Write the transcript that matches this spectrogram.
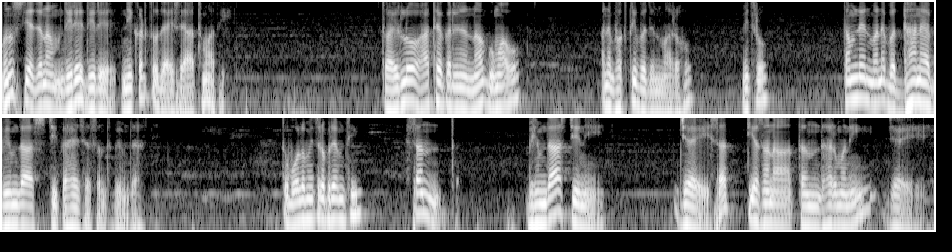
મનુષ્ય જન્મ ધીરે ધીરે નીકળતો જાય છે હાથમાંથી. તો હિરલો હાથે કરીને ન ગુમાવો અને ભક્તિ ભજનમાં રહો. મિત્રો, તમને મને બધાને આ ભીમદાસજી કહે છે, સંત ભીમદાસજી. તો બોલો મિત્રો પ્રેમથી, સંત ભીમદાસજીની જય સત્ય સનાતન ધર્મની જય.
